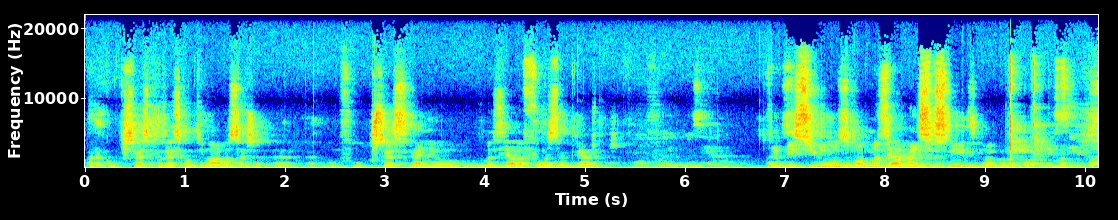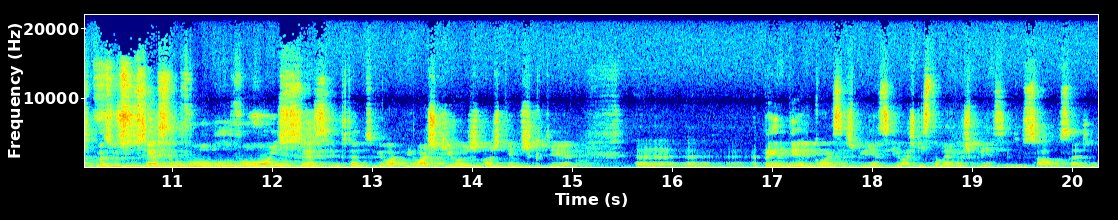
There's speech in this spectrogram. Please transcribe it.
para que o processo pudesse continuar, ou seja, uh, uh, o, o, processo ganhou demasiada força, entre aspas. Ou foi demasiado ambicioso ou demasiado bem sucedido, mas o sucesso levou, levou ao insucesso e, portanto, eu, eu acho que hoje nós temos que ter uh, aprender com essa experiência. Eu acho que isso também é uma experiência do Sal, ou seja,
